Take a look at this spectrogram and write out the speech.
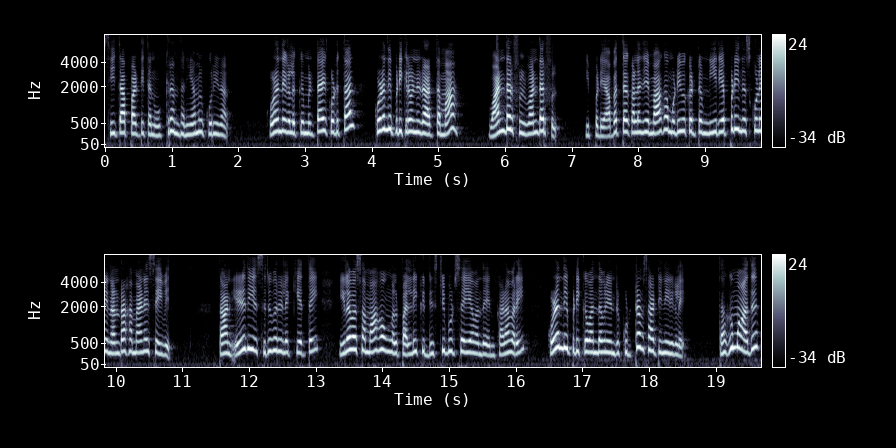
சீதா பாட்டி தன் உக்கிரம் தனியாமல் கூறினாள். குழந்தைகளுக்கு மிட்டாய் கொடுத்தால் குழந்தை பிடிக்கிறவன் என்ற அர்த்தமா? வண்டர்ஃபுல் வண்டர்ஃபுல் இப்படி அபத்த களஞ்சியமாக முடிவு கட்டும் நீர் எப்படி இந்த ஸ்கூலை நன்றாக மேனேஜ் செய்வீர்? தான் எழுதிய சிறுவர் இலக்கியத்தை இலவசமாக உங்கள் பள்ளிக்கு டிஸ்ட்ரிபியூட் செய்ய வந்த என் கணவரை குழந்தை பிடிக்க வந்தவர் என்று குற்றம் சாட்டினீர்களே. தகுமா அது?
